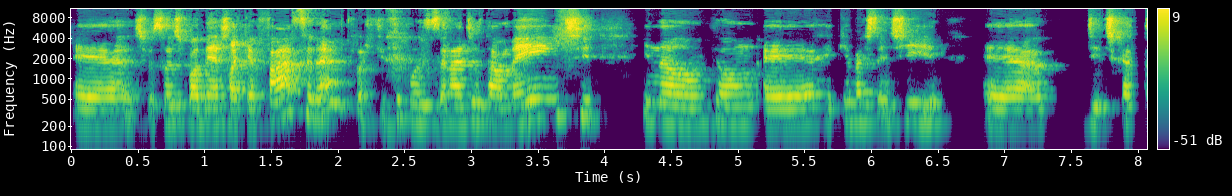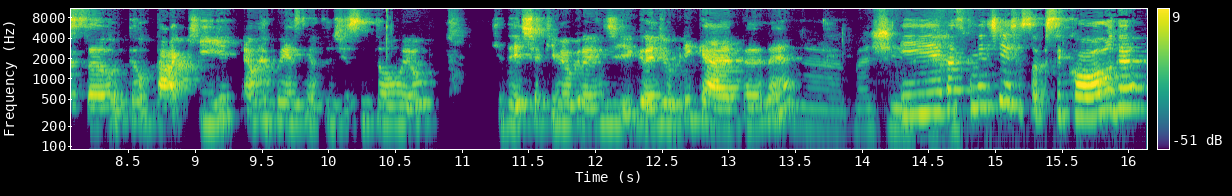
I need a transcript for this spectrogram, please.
É, as pessoas podem achar que é fácil, né? Para se posicionar digitalmente, e não. Então, é, requer bastante é, dedicação. Então, tá aqui é um reconhecimento disso. Então, eu que deixo aqui meu grande, grande obrigada, né? Ah, imagina. E basicamente isso. Eu sou psicóloga,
